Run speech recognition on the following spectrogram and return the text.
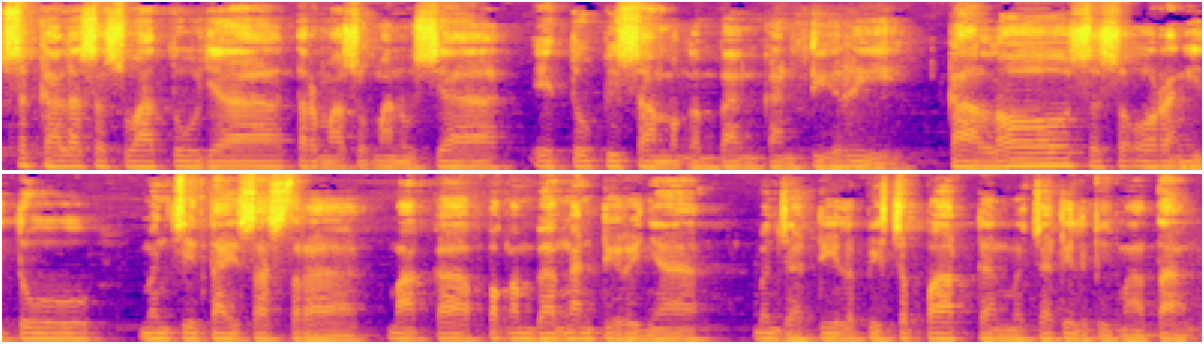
segala sesuatunya termasuk manusia itu bisa mengembangkan diri. Kalau seseorang itu mencintai sastra, maka pengembangan dirinya menjadi lebih cepat dan menjadi lebih matang.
